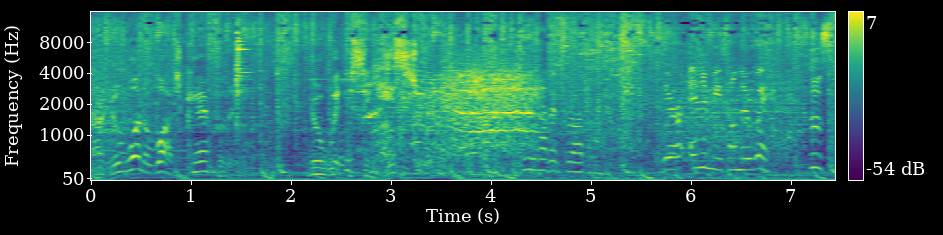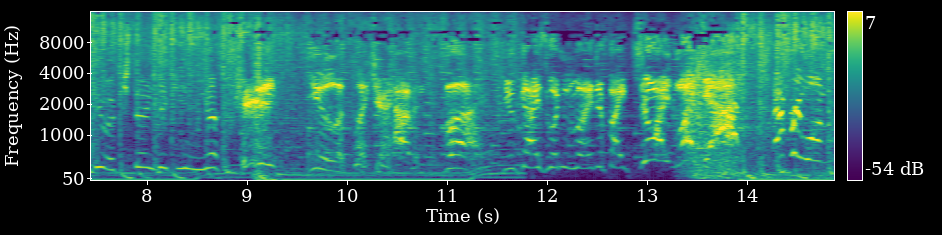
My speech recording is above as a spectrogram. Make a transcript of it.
Now you'll want to watch carefully. You're witnessing history. We have a problem. There are enemies on their way. You look like you're having fun. You guys wouldn't mind if I joined, would ya? Everyone run! Are you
